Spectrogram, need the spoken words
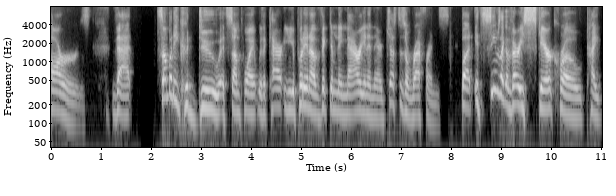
horrors that somebody could do at some point with a character you put in a victim named marion in there just as a reference but it seems like a very scarecrow type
